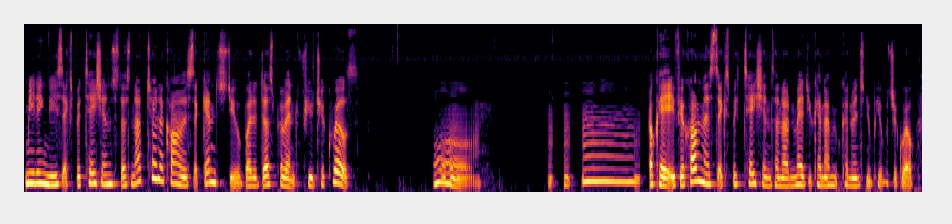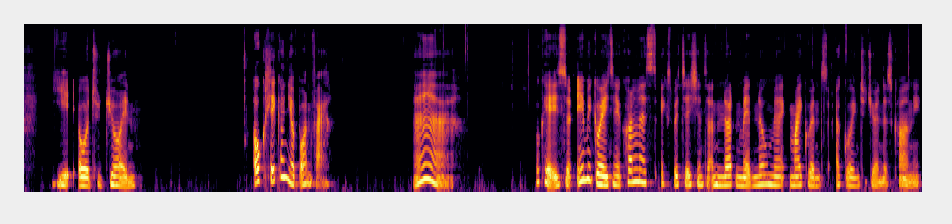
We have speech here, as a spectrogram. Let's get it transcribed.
meeting these expectations does not turn a colonist against you, but it does prevent future growth. Oh. Okay, if your colonist expectations are not met, you cannot convince new people to grow yeah, or to join. Oh, click on your bonfire. Ah. Okay, so immigrating your colonist expectations are not met. No mi migrants are going to join this colony.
